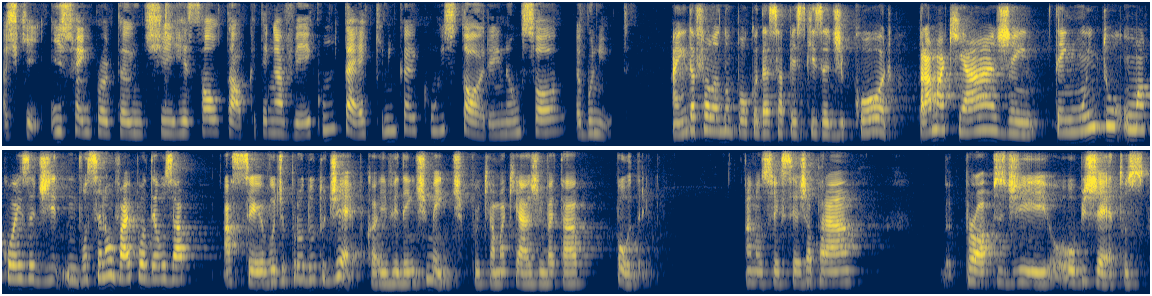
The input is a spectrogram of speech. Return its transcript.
Acho que isso é importante ressaltar, porque tem a ver com técnica e com história, e não só é bonito. Ainda falando um pouco dessa pesquisa de cor, para maquiagem tem muito uma coisa de você não vai poder usar acervo de produto de época, evidentemente, porque a maquiagem vai estar tá podre. A não ser que seja para props de objetos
